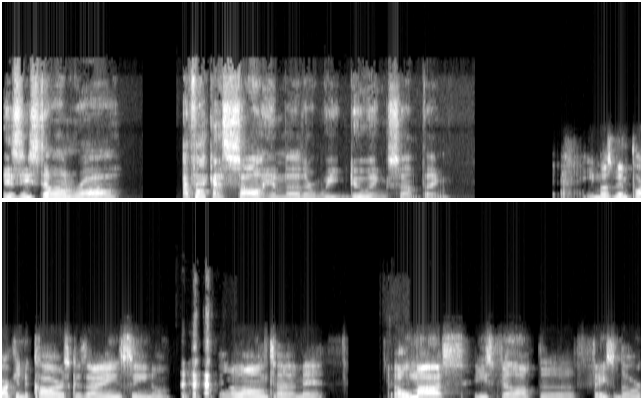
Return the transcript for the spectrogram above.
is he still on Raw? I feel like I saw him the other week doing something. He must have been parking the cars because I ain't seen him in a long time, man. Oh, Moss, he's fell off the face of the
